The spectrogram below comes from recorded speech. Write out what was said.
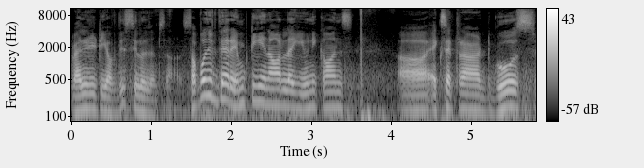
validity of these syllogisms. Suppose if they are empty and all like unicorns, uh, etc., ghosts,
